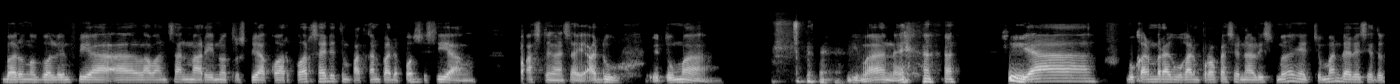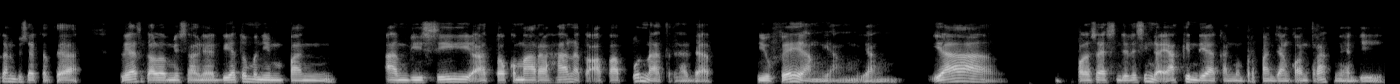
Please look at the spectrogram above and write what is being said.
baru ngegolin via uh, lawan San Marino terus dia keluar-keluar, saya ditempatkan pada posisi yang pas dengan saya. Aduh, itu mah gimana ya? Hmm. ya bukan meragukan profesionalismenya, cuman dari situ kan bisa kita lihat kalau misalnya dia tuh menyimpan ambisi atau kemarahan atau apa pun lah terhadap UV yang yang yang ya kalau saya sendiri sih nggak yakin dia akan memperpanjang kontraknya di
